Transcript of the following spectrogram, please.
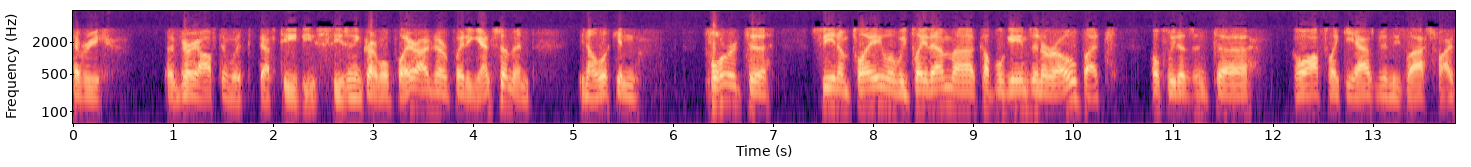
every uh, very often with FT. He's he's an incredible player. I've never played against him, and you know, looking forward to seeing him play when we play them uh, a couple games in a row. But hopefully, doesn't uh, go off like he has been in these last five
